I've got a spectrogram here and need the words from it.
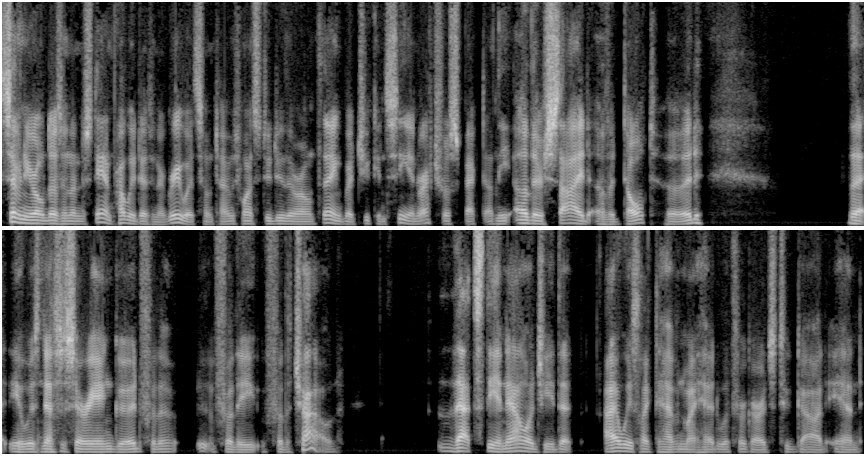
7-year-old doesn't understand, probably doesn't agree with sometimes, wants to do their own thing, but you can see in retrospect on the other side of adulthood that it was necessary and good for the uh, for the for the child that's the analogy that I always like to have in my head with regards to God. And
